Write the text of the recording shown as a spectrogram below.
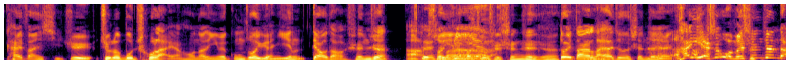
开放喜剧俱乐部出来，然后呢，因为工作原因调到深圳啊，对所以呢来了就是深圳人，对，当然来了就是深圳人，他也是我们深圳的。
